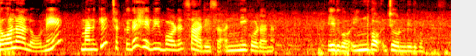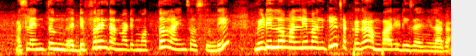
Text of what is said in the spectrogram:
డోలాలోనే మనకి చక్కగా హెవీ బార్డర్ సారీస్ అన్నీ కూడా ఇదిగో ఇంకో చూడండి ఇదిగో. అసలు ఎంత డిఫరెంట్ అనమాట ఇంక మొత్తం లైన్స్ వస్తుంది. మిడిల్లో మళ్ళీ మనకి చక్కగా అంబారీ డిజైన్ ఇలాగా.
